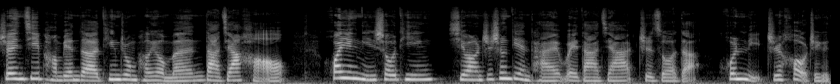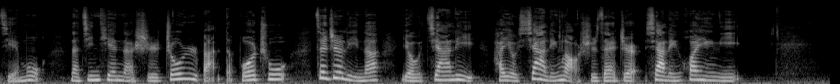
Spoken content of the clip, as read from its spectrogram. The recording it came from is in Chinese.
收音机旁边的听众朋友们，大家好，欢迎您收听希望之声电台为大家制作的《婚礼之后》这个节目。那今天呢是周日版的播出，在这里呢有佳丽还有夏玲老师在这儿，夏玲欢迎你。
